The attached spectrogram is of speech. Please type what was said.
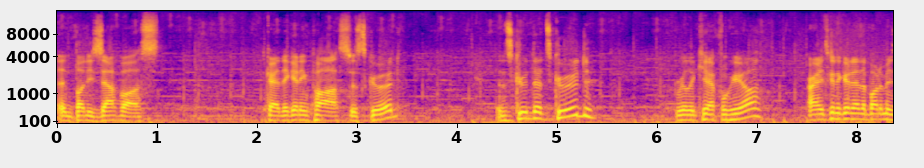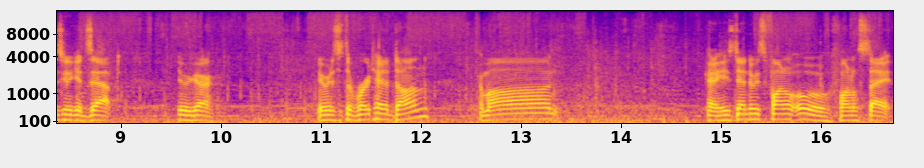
and bloody Zaphos. Okay, they're getting past. It's good. It's good, that's good. Really careful here. Alright, he's gonna go down the bottom and he's gonna get zapped. Here we go. Here we just have the rotator done. Come on. Okay, he's down to his final, oh, final state.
